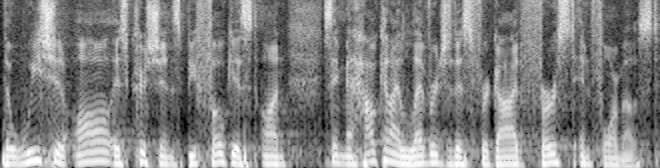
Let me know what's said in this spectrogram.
that we should all, as Christians, be focused on saying, man, how can I leverage this for God first and foremost?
